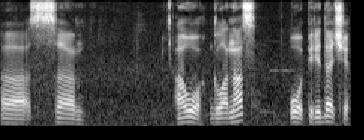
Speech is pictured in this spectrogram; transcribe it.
а, с АО «ГЛОНАСС» о передаче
